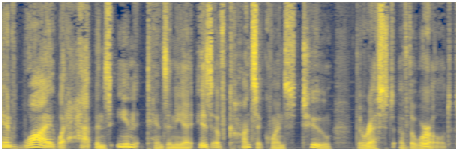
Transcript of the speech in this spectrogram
and why what happens in Tanzania is of consequence to the rest of the world.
